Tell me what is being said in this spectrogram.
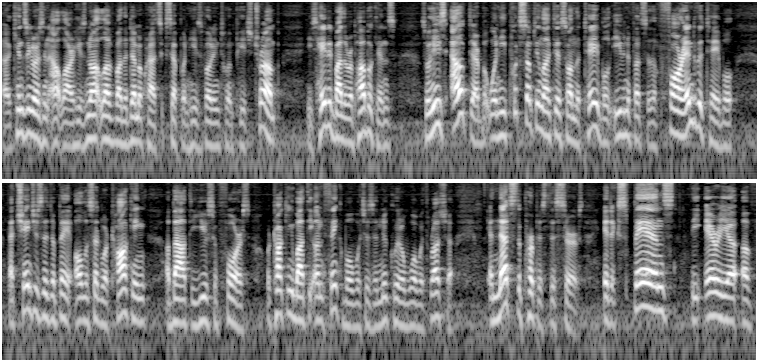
uh, Kinzinger is an outlier. He's not loved by the Democrats except when he's voting to impeach Trump. He's hated by the Republicans. So he's out there, but when he puts something like this on the table, even if it's at the far end of the table, that changes the debate. All of a sudden, we're talking about the use of force. We're talking about the unthinkable, which is a nuclear war with Russia. And that's the purpose this serves. It expands the area of,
